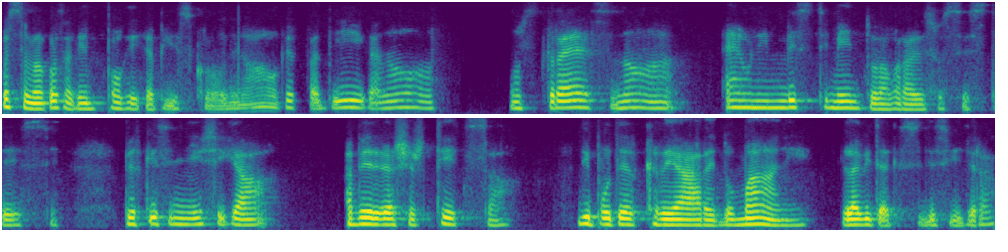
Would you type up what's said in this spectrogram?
Questa è una cosa che in pochi capiscono, no, che fatica, no, uno stress, no, è un investimento lavorare su se stessi perché significa avere la certezza di poter creare domani la vita che si desidera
